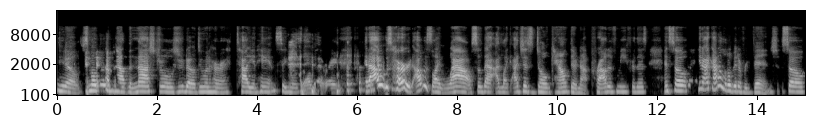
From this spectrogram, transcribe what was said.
you know, smoke coming out the nostrils, you know, doing her Italian hand signals, all that, right? And I was hurt. I was like, wow. So that I like, I just don't count. They're not proud of me for this. And so, you know, I got a little bit of revenge. So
